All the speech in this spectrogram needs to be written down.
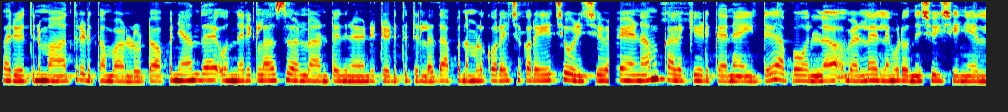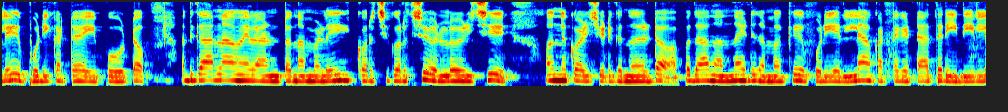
പരുവത്തിന് മാത്രം എടുക്കാൻ പാടുള്ളൂ കേട്ടോ. അപ്പോൾ ഞാൻ ഒന്നര ഗ്ലാസ് വെള്ളമാണ് കേട്ടോ ഇതിന് വേണ്ടിയിട്ട് എടുത്തിട്ടുള്ളത്. അപ്പോൾ നമ്മൾ കുറേശ്ശെ കുറേശ്ശെ ഒഴിച്ച് വേണം കലക്കിയെടുക്കാനായിട്ട്. അപ്പോൾ എല്ലാ വെള്ളം എല്ലാം കൂടെ ഒന്നിച്ച് ഒഴിച്ച് കഴിഞ്ഞാൽ പൊടി കട്ടയായി പോകും കേട്ടോ അത് കാരണമാണ് കേട്ടോ നമ്മൾ കുറച്ച് കുറച്ച് വെള്ളം ഒഴിച്ച് ഒന്ന് കുഴച്ചെടുക്കുന്നത് കേട്ടോ അപ്പോൾ ഇതാ നന്നായിട്ട് നമുക്ക് പൊടിയെല്ലാം കട്ട കെട്ടാത്ത രീതിയിൽ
